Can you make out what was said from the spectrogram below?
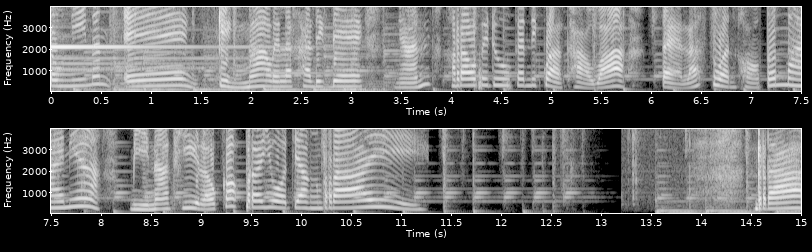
ตรงนี้นั่นเอง เก่งมากเลยล่ะค่ะเด็กๆ งั้นเราไปดูกันดีกว่าค่ะว่า แต่ละส่วนของต้นไม้เนี่ย มีหน้าที่แล้วก็ประโยชน์อย่างไร รา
